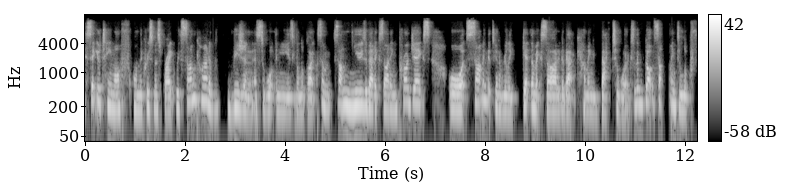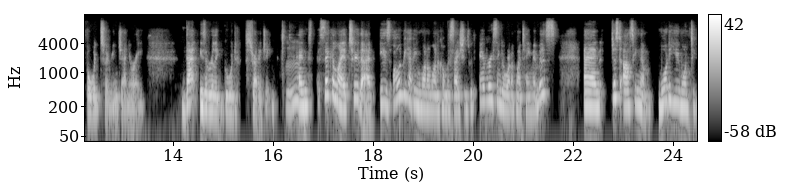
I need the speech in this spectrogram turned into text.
set your team off on the Christmas break with some kind of vision as to what the new year is going to look like, some some news about exciting projects or something that's going to really get them excited about coming back to work. So they've got something to look forward to in January. That is a really good strategy. Mm. And the second layer to that is I would be having one on one conversations with every single one of my team members and just asking them, what do you want to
